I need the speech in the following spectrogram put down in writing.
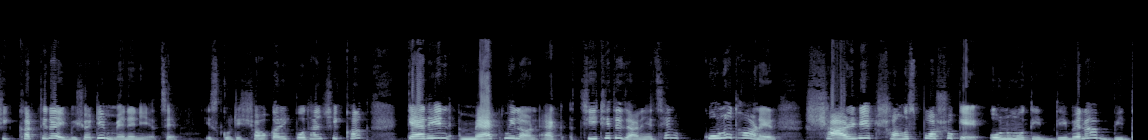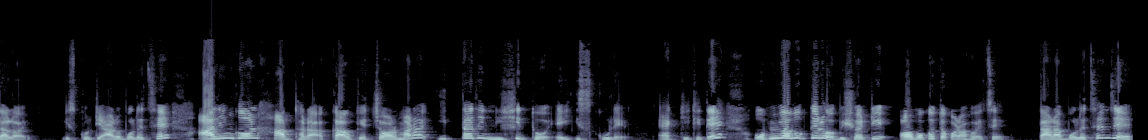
শিক্ষার্থীরা এই বিষয়টি মেনে নিয়েছে। স্কুলটির সহকারী প্রধান শিক্ষক ক্যারিন ম্যাকমিলন এক চিঠিতে জানিয়েছেন কোনো ধরনের শারীরিক সংস্পর্শকে অনুমতি দিবে না বিদ্যালয়। স্কুলটি আরও বলেছে, আলিঙ্গন হাত ধরা কাউকে চরমারা ইত্যাদি নিষিদ্ধ এই স্কুলে। এক চিঠিতে অভিভাবকদেরও বিষয়টি অবগত করা হয়েছে। তারা বলেছেন যে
